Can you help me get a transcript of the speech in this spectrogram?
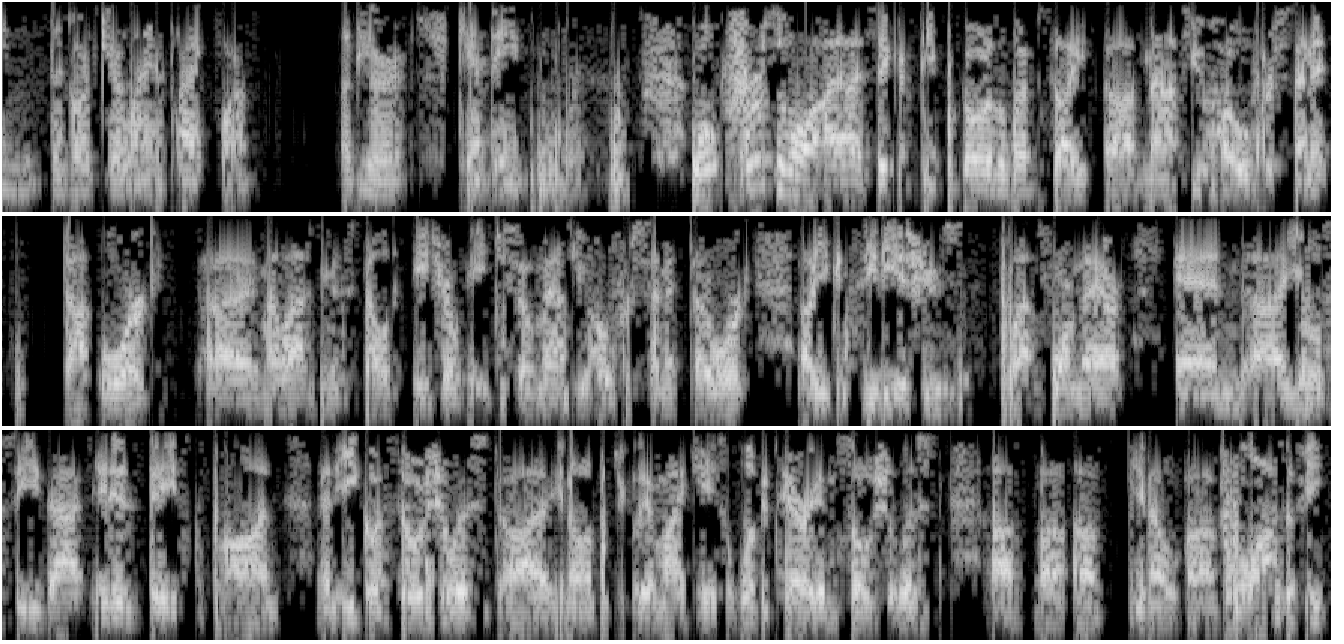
in the North Carolina platform of your campaign? Well, first of all, I, I think if people go to the website, uh, MatthewHohforSenate.org, uh, my last name is spelled H-O-H, so MatthewHohforSenate.org, uh, you can see the issues platform there, and uh, you'll see that it is based upon an eco-socialist, uh, you know, particularly in my case, a libertarian socialist, uh, uh, uh, you know, uh, philosophy.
